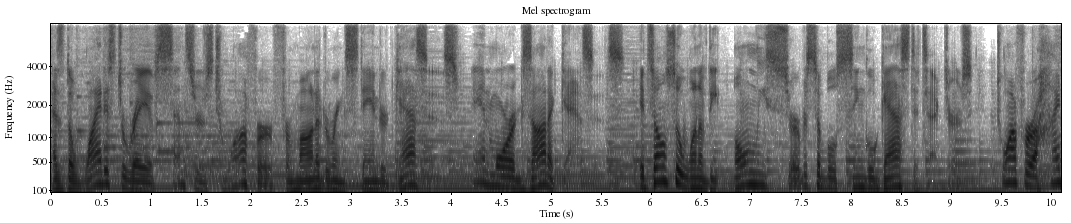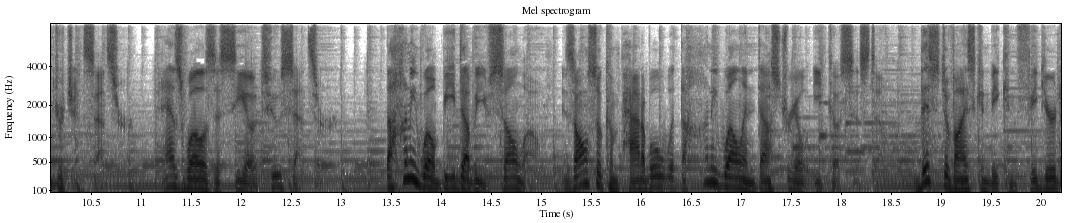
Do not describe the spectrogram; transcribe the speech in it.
has the widest array of sensors to offer for monitoring standard gases and more exotic gases. It's also one of the only serviceable single gas detectors to offer a hydrogen sensor, as well as a CO2 sensor. The Honeywell BW Solo is also compatible with the Honeywell Industrial Ecosystem. This device can be configured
